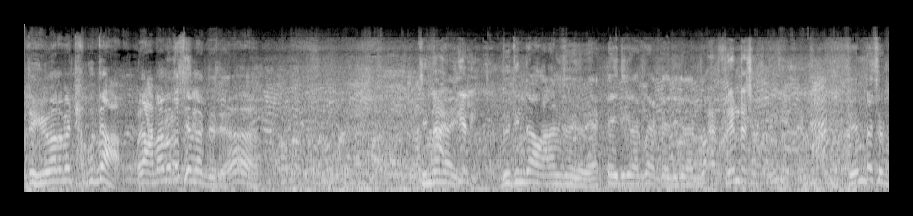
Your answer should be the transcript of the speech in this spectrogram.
এটা হিরো আলমের ঠাকুরদা? ওরা আমার মতো সেম লাগতেছে হ্যাঁ। চিন্তা নাই। দুই তিনটা আরামসে হয়ে যাবে একটা এইদিকে রাখব একটা এইদিকে রাখব। ফ্রেমটা ছোট। ফ্রেমটা ছোট।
